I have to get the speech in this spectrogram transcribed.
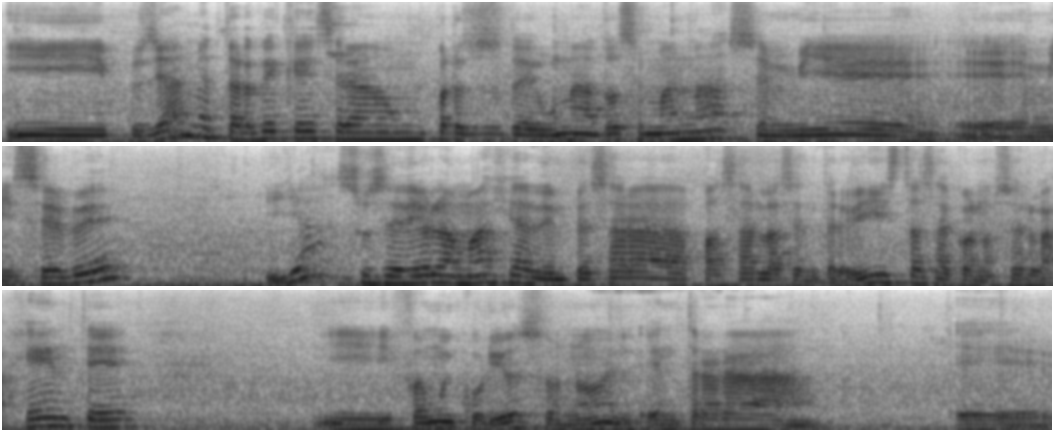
Y pues ya me tardé, que será un proceso de una dos semanas, envié eh, mi CV y ya sucedió la magia de empezar a pasar las entrevistas, a conocer la gente. Y fue muy curioso, ¿no? El entrar a eh,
